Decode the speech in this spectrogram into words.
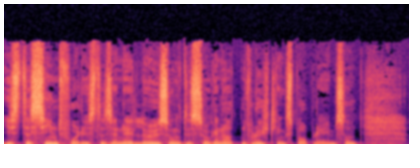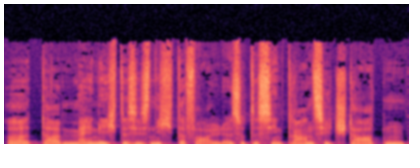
ist das sinnvoll? Ist das eine Lösung des sogenannten Flüchtlingsproblems? Und äh, da meine ich, das ist nicht der Fall. Also das sind Transitstaaten,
